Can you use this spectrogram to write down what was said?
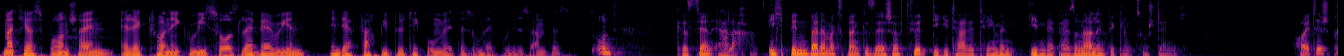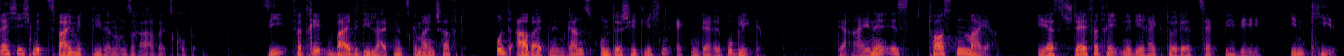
Matthias Bornschein, Electronic Resource Librarian in der Fachbibliothek Umwelt des Umweltbundesamtes und Christian Erlacher. Ich bin bei der Max-Planck-Gesellschaft für digitale Themen in der Personalentwicklung zuständig. Heute spreche ich mit zwei Mitgliedern unserer Arbeitsgruppe. Sie vertreten beide die Leibniz-Gemeinschaft und arbeiten in ganz unterschiedlichen Ecken der Republik. Der eine ist Thorsten Mayer. Er ist stellvertretender Direktor der ZBW in Kiel.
